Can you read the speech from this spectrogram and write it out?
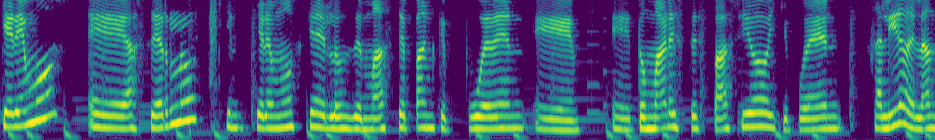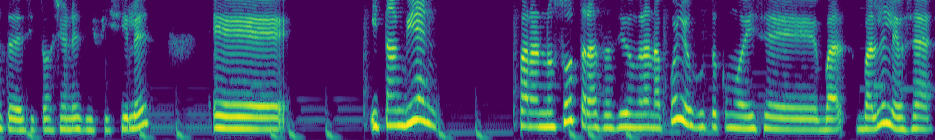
queremos eh, hacerlo, queremos que los demás sepan que pueden eh, eh, tomar este espacio y que pueden salir adelante de situaciones difíciles. Y también para nosotras ha sido un gran apoyo, justo como dice Val- Valele, o sea,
